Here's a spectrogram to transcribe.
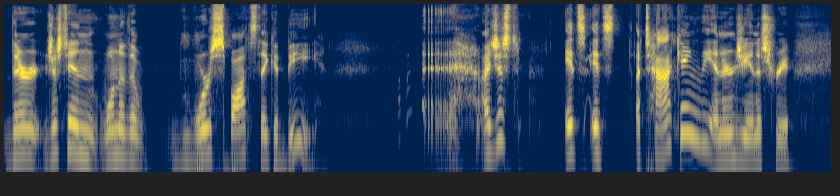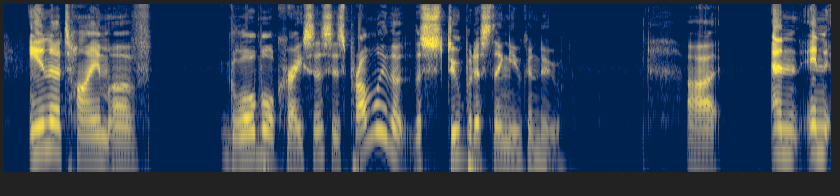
they're just in one of the worst spots they could be. I just it's it's attacking the energy industry in a time of global crisis is probably the, the stupidest thing you can do. Uh, and and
